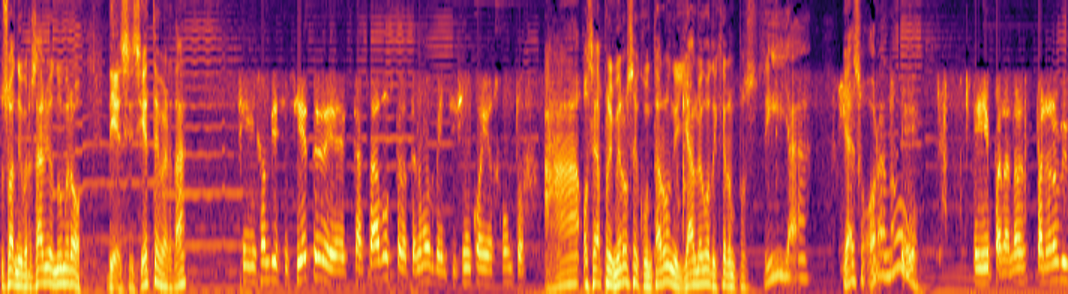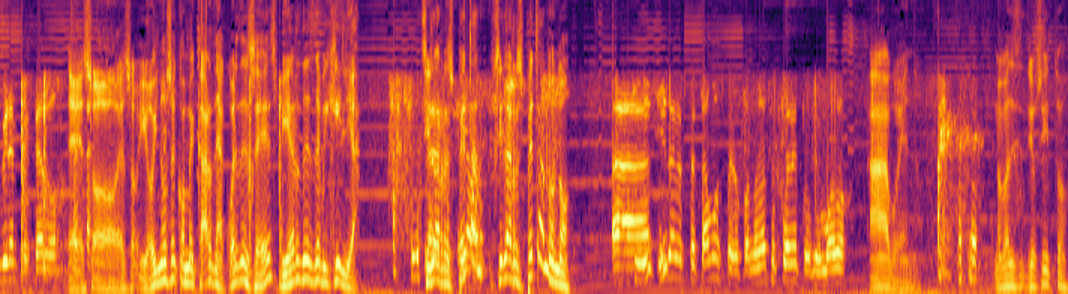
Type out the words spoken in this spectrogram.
su aniversario número 17, verdad? Sí, son 17 de casados, pero tenemos 25 años juntos. Ah, o sea, primero se juntaron y ya luego dijeron, pues sí, ya, ya es hora, ¿no? Sí, para no, para no vivir en pecado. Eso, eso. Y hoy no se come carne, acuérdense, es viernes de vigilia. ¿Sí la respetan? ¿Sí la respetan o no? Ah, sí, la respetamos, pero cuando no se puede, pues ni modo. Ah, bueno. Nomás dice, Diosito,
